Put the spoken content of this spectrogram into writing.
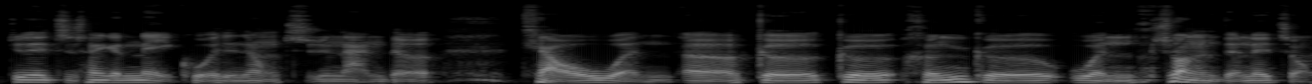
就是只穿一个内裤，而且那种直男的条纹，呃，格格横格纹状的那种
